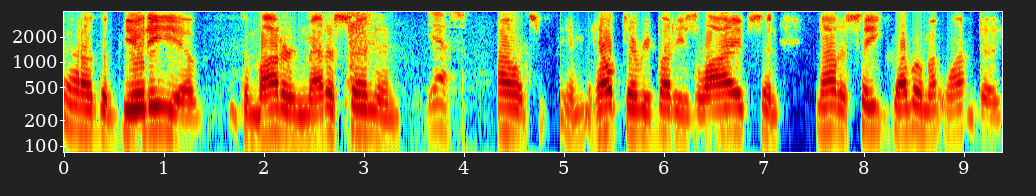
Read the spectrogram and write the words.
uh, the beauty of the modern medicine and yes. how it's helped everybody's lives and now to see government wanting to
